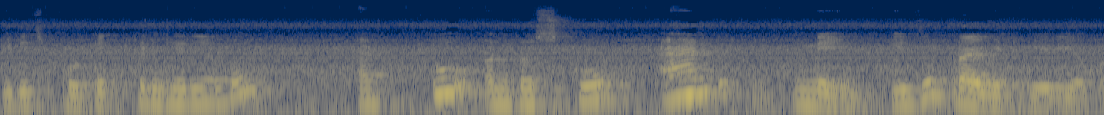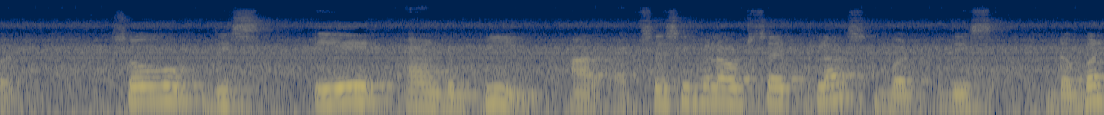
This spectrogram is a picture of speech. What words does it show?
it is protected variable and two underscore and name is a private variable. So this a and b are accessible outside class but this double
